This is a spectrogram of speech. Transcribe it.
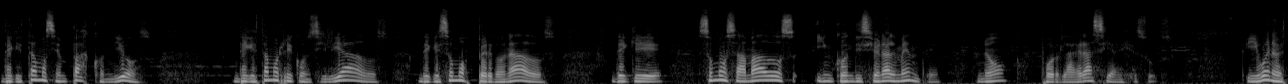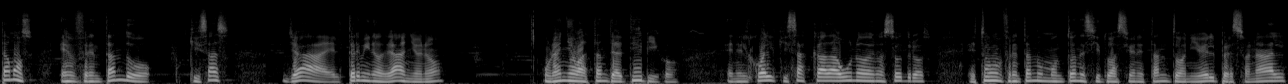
de que estamos en paz con Dios, de que estamos reconciliados, de que somos perdonados, de que somos amados incondicionalmente, ¿no? Por la gracia de Jesús. Y bueno, estamos enfrentando quizás ya el término de año, ¿no? Un año bastante atípico, en el cual quizás cada uno de nosotros estuvo enfrentando un montón de situaciones, tanto a nivel personal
